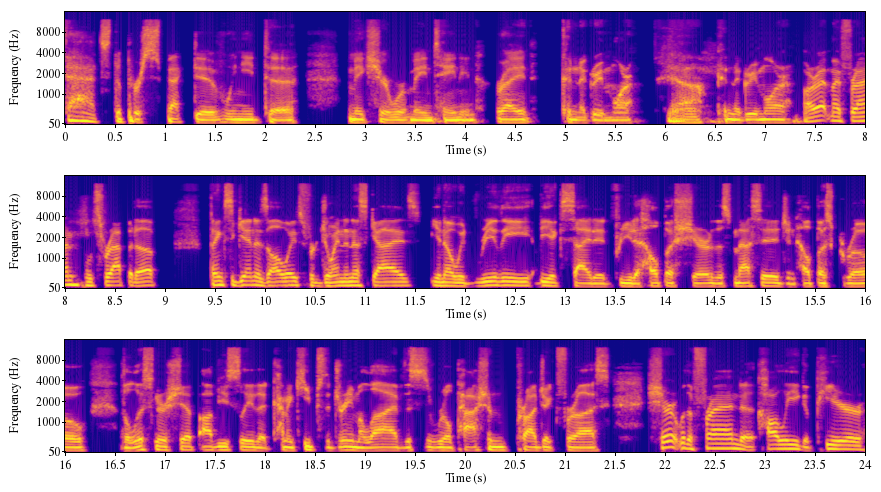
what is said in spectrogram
that's the perspective we need to make sure we're maintaining, right? Couldn't agree more. Yeah. Couldn't agree more. All right, my friend, let's wrap it up. Thanks again, as always, for joining us, guys. You know, we'd really be excited for you to help us share this message and help us grow the listenership. Obviously, that kind of keeps the dream alive. This is a real passion project for us. Share it with a friend, a colleague, a peer,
